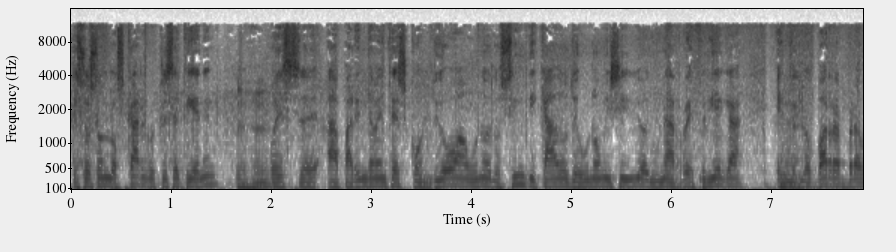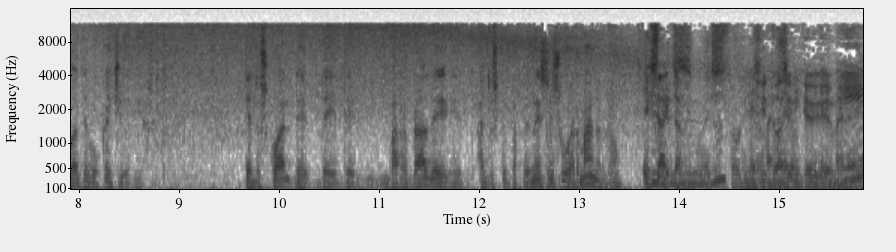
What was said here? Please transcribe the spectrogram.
Esos son los cargos que se tienen. Pues eh, aparentemente escondió a uno de los sindicados de un homicidio en una refriega entre los barras bravas de Boca Juniors. De los cuales, de, de, de barras bravas de- a los que pertenece su hermano, ¿no? Exactamente. Situación que vive Y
